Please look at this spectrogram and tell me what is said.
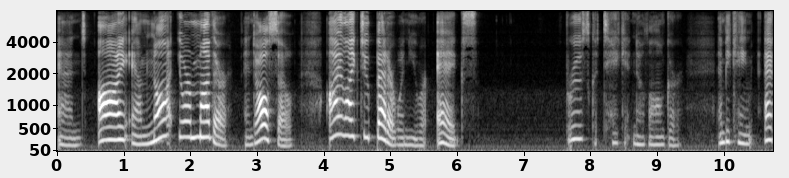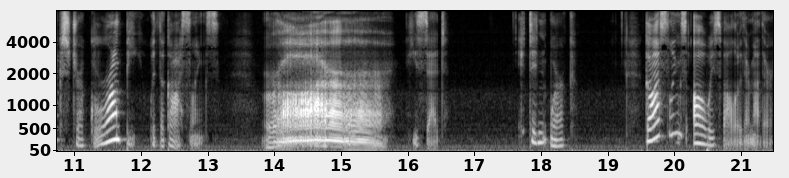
and I am not your mother, and also, I liked you better when you were eggs. Bruce could take it no longer and became extra grumpy with the goslings. Roar, he said. It didn't work. Goslings always follow their mother,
